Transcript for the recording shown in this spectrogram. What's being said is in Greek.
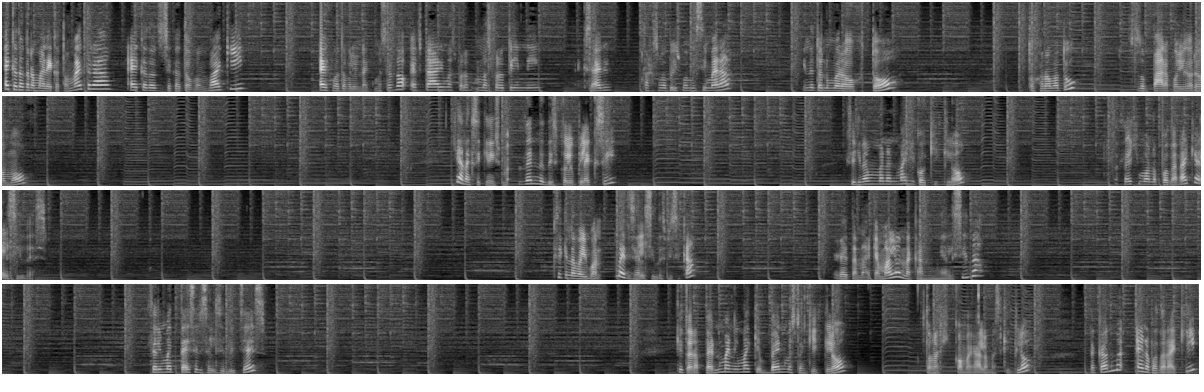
100 γραμμάρια 100 μέτρα, 100% βαμβάκι, έχουμε το βελονάκι μας εδώ, εφτάρι μας, προ... μας προτείνει, εξάρι, θα χρησιμοποιήσουμε εμείς σήμερα, είναι το νούμερο 8, το χρώμα του, αυτό το πάρα πολύ ωραίο μοβ, Για να ξεκινήσουμε. Δεν είναι δύσκολη πλέξη. Ξεκινάμε με έναν μαγικό κύκλο. Θα έχει μόνο ποδαράκια και αλυσίδες. Ξεκινάμε λοιπόν με τις αλυσίδες φυσικά. Γαϊτανάκια μάλλον, να κάνουμε μια αλυσίδα. Θέλουμε τέσσερις αλυσίδιτσες. Και τώρα παίρνουμε νήμα και μπαίνουμε στον κύκλο, τον αρχικό μεγάλο μας κύκλο, να κάνουμε ένα ποδαράκι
